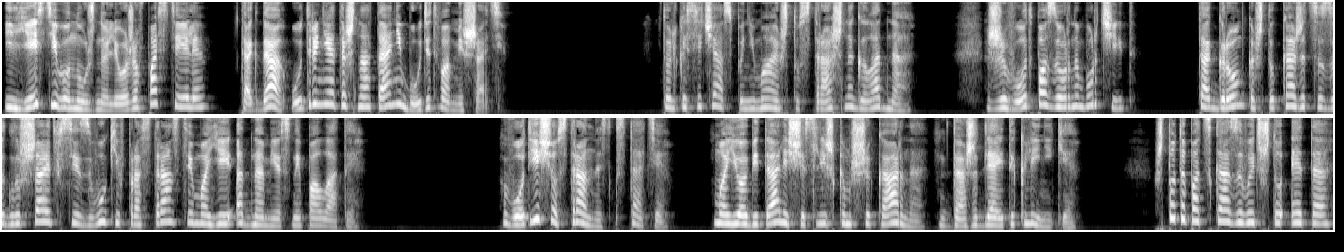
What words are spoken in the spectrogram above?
И есть его нужно лежа в постели. Тогда утренняя тошнота не будет вам мешать. Только сейчас понимаю, что страшно голодна. Живот позорно бурчит. Так громко, что, кажется, заглушает все звуки в пространстве моей одноместной палаты. Вот еще странность, кстати. Мое обиталище слишком шикарно, даже для этой клиники. Что-то подсказывает, что это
